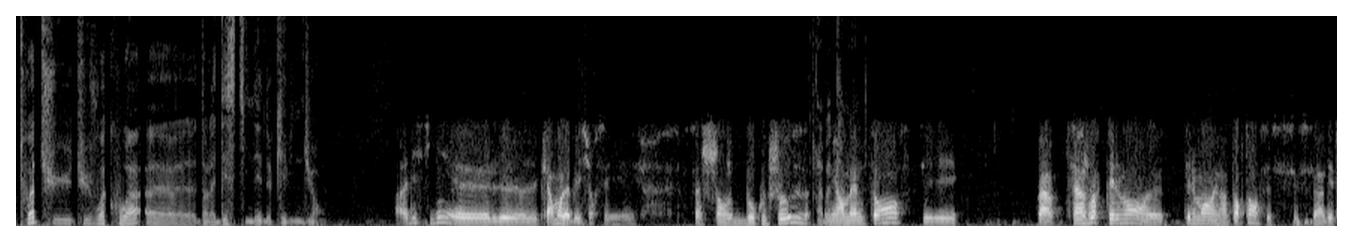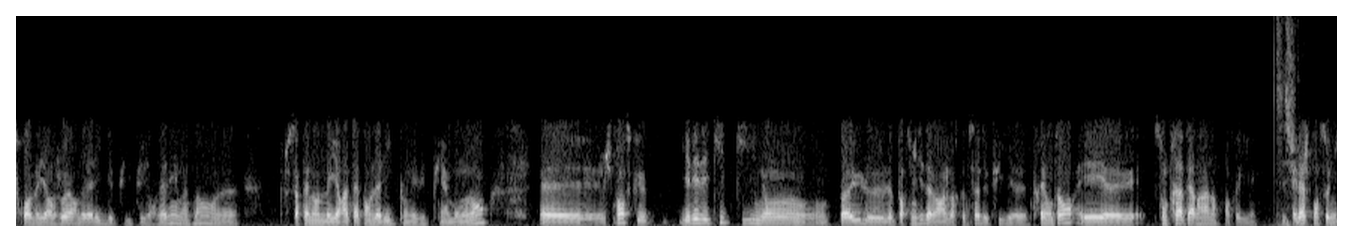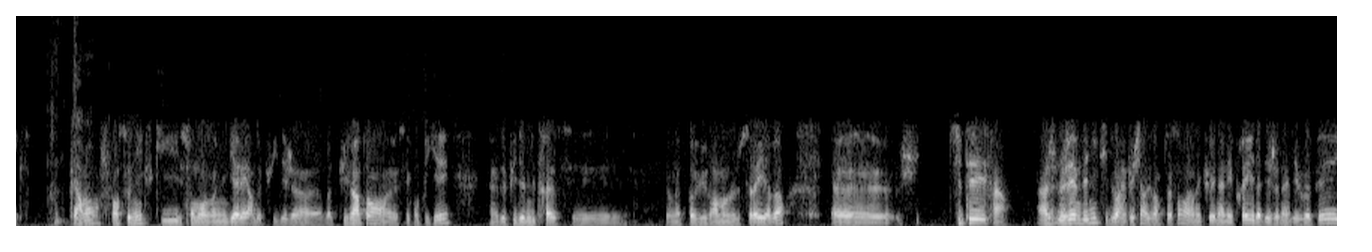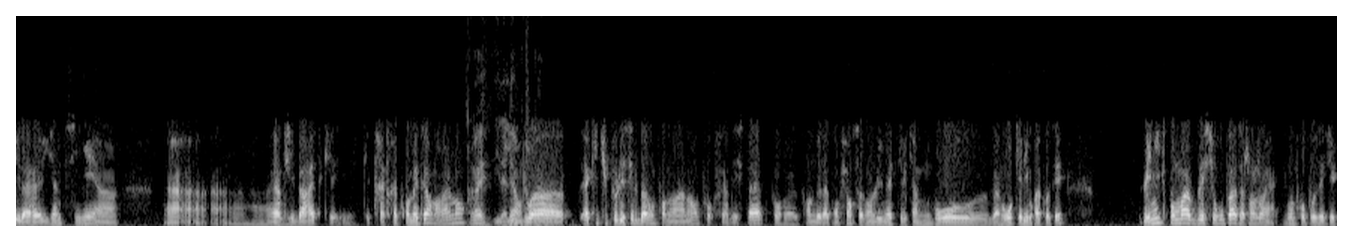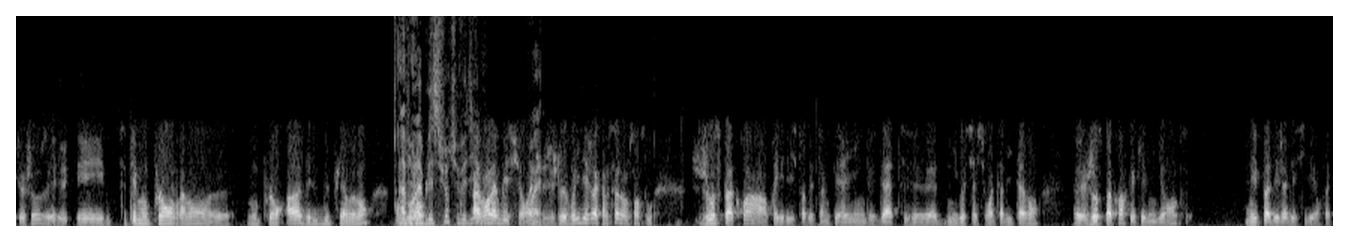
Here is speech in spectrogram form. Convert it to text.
toi, tu, tu vois quoi dans la destinée de Kevin Durant à destinée, euh, clairement la blessure, c'est ça change beaucoup de choses, ah bah, mais en même temps, c'est enfin, c'est un joueur tellement euh, tellement important. C'est un des trois meilleurs joueurs de la ligue depuis plusieurs années maintenant. Euh, certainement le meilleur attaquant de la ligue qu'on ait vu depuis un bon moment. Je pense que il y a des équipes qui n'ont pas eu l'opportunité d'avoir un joueur comme ça depuis euh, très longtemps et euh, sont prêts à perdre un an entre guillemets. Et là, je pense aux Knicks. Clairement, je pense aux Knicks qui sont dans une galère depuis déjà, euh, bah, depuis 20 ans, euh, c'est compliqué. Euh, depuis 2013, c'est, on n'a pas vu vraiment le soleil là-bas. c'était, enfin, le GM des Knicks, il doit réfléchir en disant que de toute façon, on n'est plus une année près, il a des jeunes à développer, il, a, il vient de signer un, un, un RJ Barrett qui est, qui est, très très prometteur normalement. Ouais, il a l'air. Doit, à qui tu peux laisser le ballon pendant un an pour faire des stats, pour euh, prendre de la confiance avant de lui mettre quelqu'un de gros, euh, d'un gros calibre à côté. Les Knicks, pour moi, blessure ou pas, ça change rien. Ils vont proposer quelque chose et, et c'était mon plan vraiment, euh, mon plan A depuis un moment. Avant la blessure, tu veux dire? Avant la blessure, ouais. Je, je, le voyais déjà comme ça dans le sens où j'ose pas croire. Après, il y a des histoires de tampering, de dates, de négociations interdites avant. Euh, j'ose pas croire que Kevin Durant n'est pas déjà décidé en fait.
